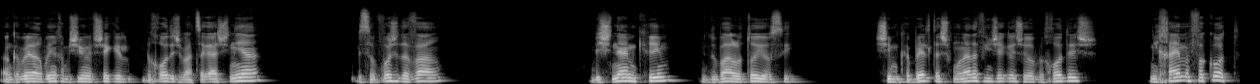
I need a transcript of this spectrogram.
אבל מקבל 40-50 אלף שקל בחודש בהצגה השנייה, בסופו של דבר, בשני המקרים מדובר על אותו יוסי, שמקבל את ה-8,000 שקל שלו בחודש מחיים הפקות,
